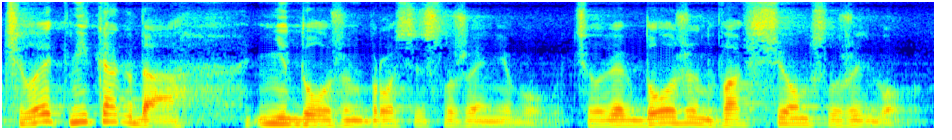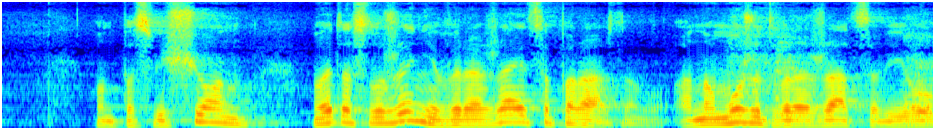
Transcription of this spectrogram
Человек никогда не должен бросить служение Богу. Человек должен во всем служить Богу он посвящен, но это служение выражается по-разному. Оно может выражаться в его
